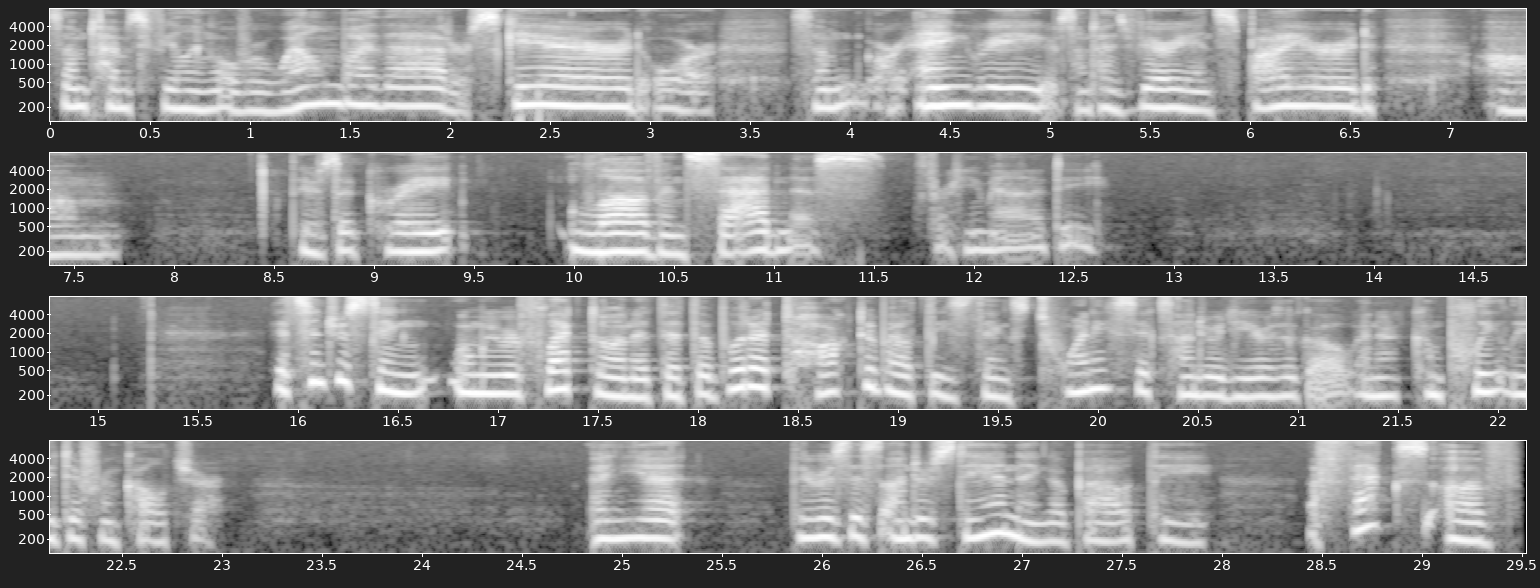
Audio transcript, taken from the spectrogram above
sometimes feeling overwhelmed by that, or scared, or some, or angry, or sometimes very inspired. Um, there's a great love and sadness for humanity. It's interesting when we reflect on it that the Buddha talked about these things 2,600 years ago in a completely different culture. And yet, there is this understanding about the effects of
